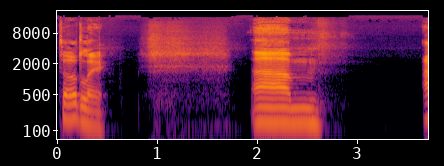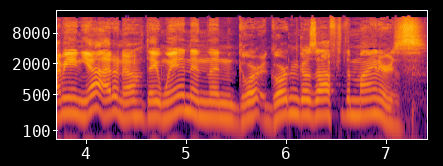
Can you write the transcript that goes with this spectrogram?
totally. Um, I mean, yeah, I don't know. They win, and then Gor- Gordon goes off to the minors.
